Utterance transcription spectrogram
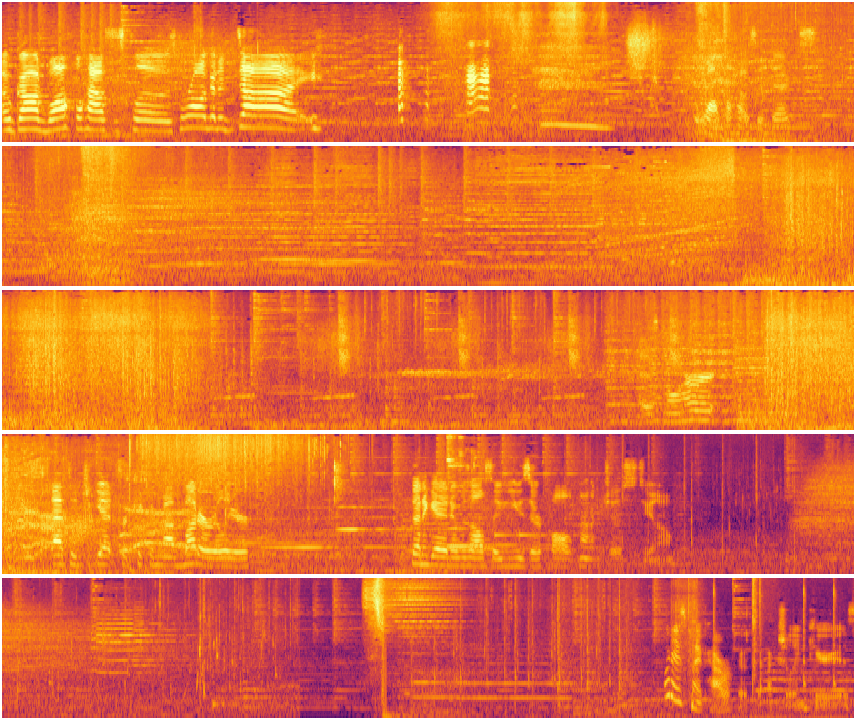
Oh god, Waffle House is closed. We're all gonna die. Waffle House Index. Get for kicking my butt earlier. Then again, it was also user fault, not just, you know. What is my power coach actually? I'm curious.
